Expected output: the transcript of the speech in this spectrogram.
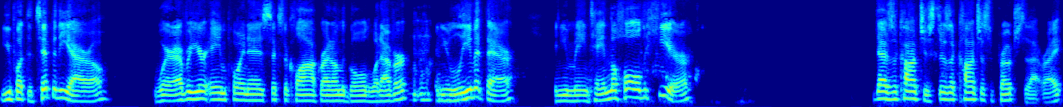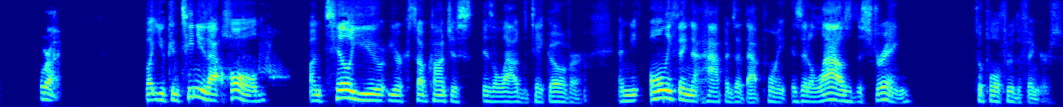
you put the tip of the arrow wherever your aim point is, six o'clock, right on the gold, whatever, Mhm. and you leave it there and you maintain the hold here. There's a conscious, there's a conscious approach to that, right? Right. But you continue that hold until you your subconscious is allowed to take over. And the only thing that happens at that point is it allows the string to pull through the fingers.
